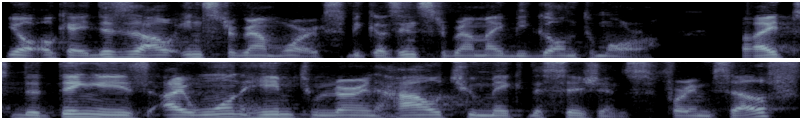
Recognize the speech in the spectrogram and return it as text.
you know, okay, this is how Instagram works because Instagram might be gone tomorrow, right? The thing is, I want him to learn how to make decisions for himself.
